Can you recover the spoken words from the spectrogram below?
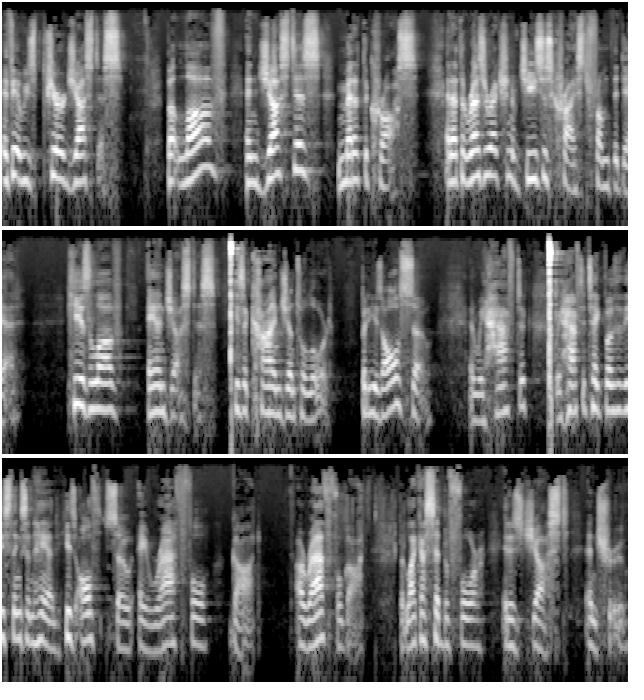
if it was pure justice. But love and justice met at the cross and at the resurrection of Jesus Christ from the dead. He is love and justice. He's a kind, gentle Lord. But he is also, and we have to, we have to take both of these things in hand, he's also a wrathful God. A wrathful God. But like I said before, it is just and true.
